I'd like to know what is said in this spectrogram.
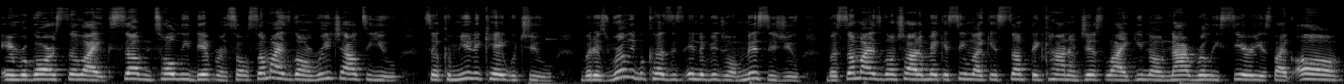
in regards to like something totally different. So somebody's gonna reach out to you to communicate with you, but it's really because this individual misses you. But somebody's gonna try to make it seem like it's something kind of just like, you know, not really serious, like, oh,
